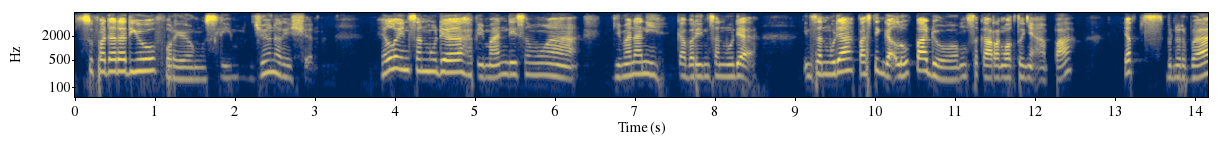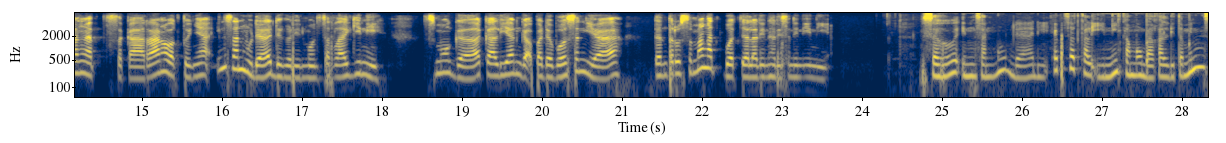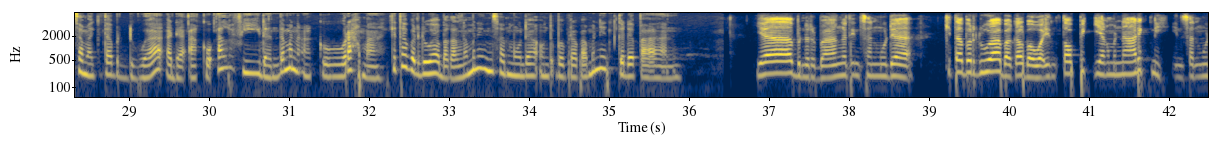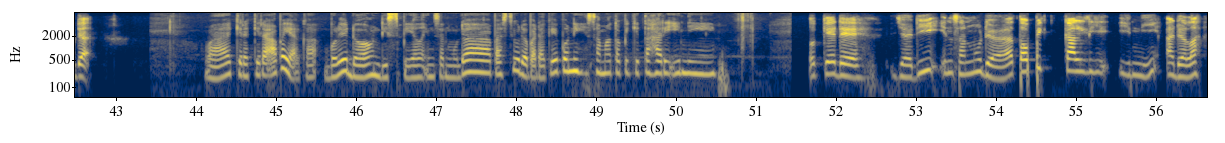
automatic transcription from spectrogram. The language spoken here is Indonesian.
Sufada Radio for Young Muslim Generation. Halo insan muda, happy Monday semua. Gimana nih kabar insan muda? Insan muda pasti nggak lupa dong sekarang waktunya apa? Yaps, bener banget. Sekarang waktunya insan muda dengerin monster lagi nih. Semoga kalian nggak pada bosen ya. Dan terus semangat buat jalanin hari Senin ini. So, insan muda, di episode kali ini kamu bakal ditemenin sama kita berdua. Ada aku Alfi dan teman aku Rahma. Kita berdua bakal nemenin insan muda untuk beberapa menit ke depan. Ya, bener banget insan muda. Kita berdua bakal bawain topik yang menarik nih insan muda. Wah, kira-kira apa ya kak? Boleh dong di-spill insan muda, pasti udah pada kepo nih sama topik kita hari ini. Oke deh, jadi insan muda, topik kali ini adalah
